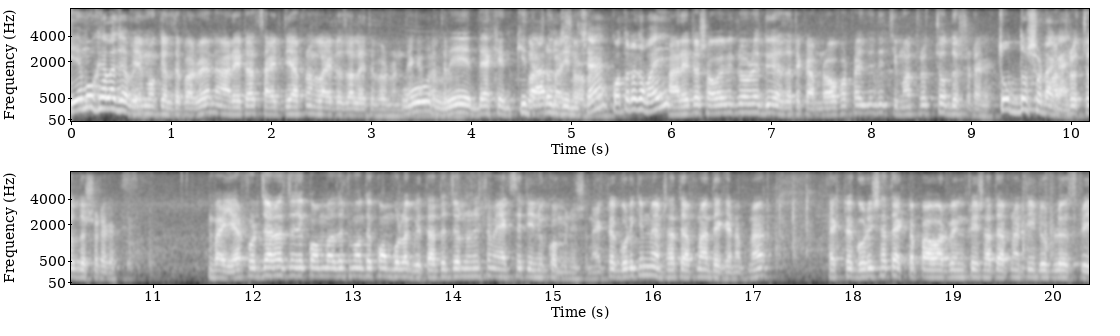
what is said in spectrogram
গেমও খেলা যাবে? গেমও খেলতে পারবেন আর এটা সাইড দিয়ে আপনার লাইটও জ্বালাইতে পারবেন। ও দেখেন দেখেন কি দারুণ জিনিস হ্যাঁ? কত টাকা ভাই? আর এটা সবাই বিক্রি করে দুই হাজার টাকা। আমরা অফার প্রাইসে দিচ্ছি মাত্র চোদ্দশো টাকা চোদ্দশো টাকা মাত্র চোদ্দশো টাকা ভাই এরপর যারা যে কম বাজেটের মধ্যে কম্বো লাগবে তাদের জন্য নিশ্চয় একসেট ইনু কম্বিনেশন একটা গড়ি কিনবেন সাথে আপনার দেখেন আপনার একটা ঘড়ির সাথে একটা পাওয়ার ব্যাংক ফ্রি সাথে আপনার টি ডব্লিউএস ফ্রি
